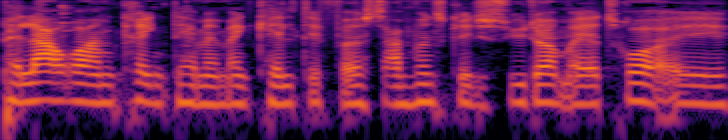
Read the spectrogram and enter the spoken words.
palaver omkring det her med, at man kaldte det for samfundskritisk sygdom, og jeg tror, øh,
